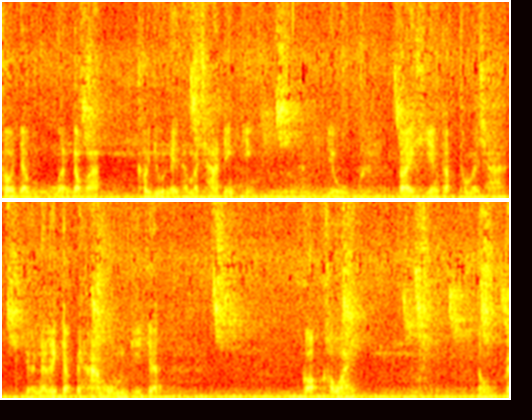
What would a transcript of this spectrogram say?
เขาจะเหมือนกับว่าเขาอยู่ในธรรมชาติจริง ๆ อยู่ใกล้เคียงกับธรรมชาติ เดี๋ยวนาเล็กจะไปหามุมที่จะเกาะเขาไว้ ต้องไป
